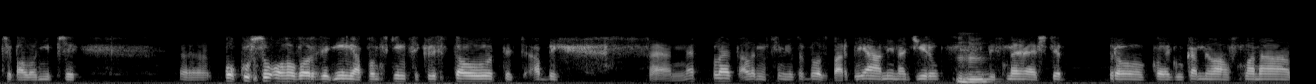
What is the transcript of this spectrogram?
třeba loni při Eh, pokusu o hovor s jedním japonským cyklistou, teď abych se neplet, ale myslím, že to bylo z Bardiány na Giro, mm-hmm. kdy jsme ještě pro kolegu Kamila Hoffmana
